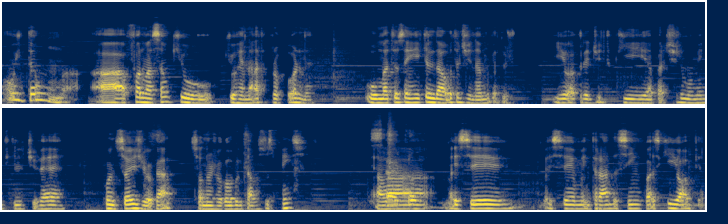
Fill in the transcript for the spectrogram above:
ou então a, a formação que o, que o Renato propor, né? O Matheus Henrique ele dá outra dinâmica do jogo e eu acredito que a partir do momento que ele tiver condições de jogar, só não jogou porque estava suspenso, certo. ela vai ser vai ser uma entrada assim quase que óbvia.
